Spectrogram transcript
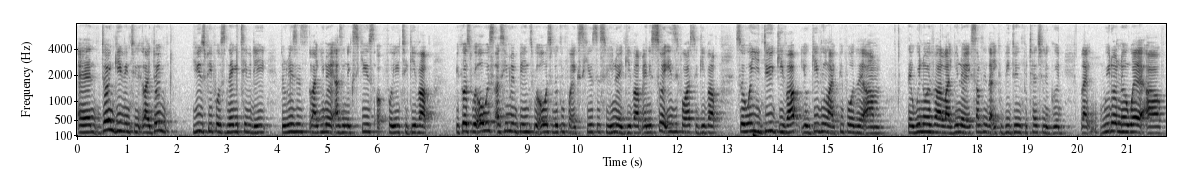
And don't give into, like, don't use people's negativity, the reasons, like, you know, as an excuse for you to give up. Because we're always, as human beings, we're always looking for excuses to, you know, give up. And it's so easy for us to give up. So when you do give up, you're giving, like, people the, um, they win over like you know something that you could be doing potentially good. Like we don't know where our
